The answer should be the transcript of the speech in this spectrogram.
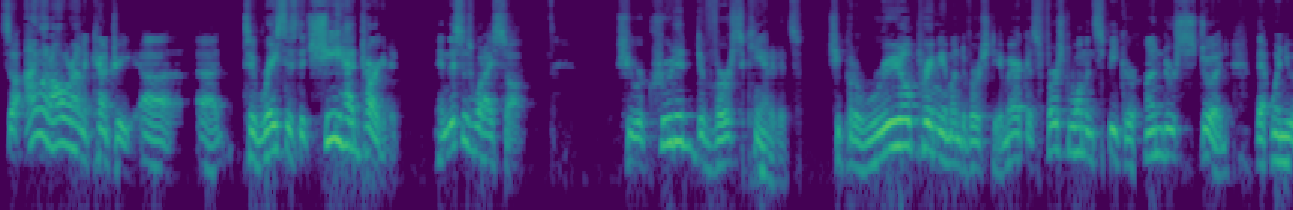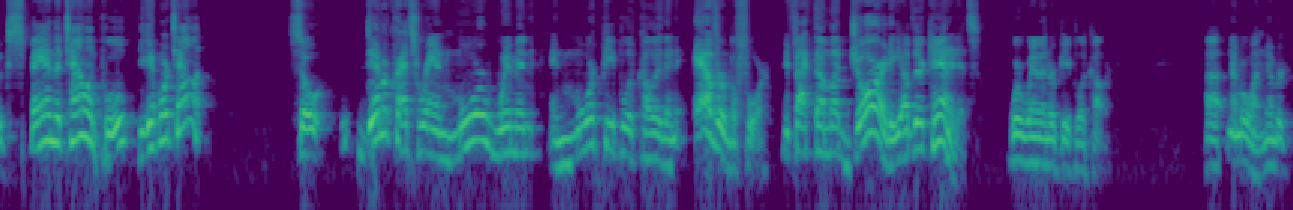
So I went all around the country uh, uh, to races that she had targeted. And this is what I saw. She recruited diverse candidates. She put a real premium on diversity. America's first woman speaker understood that when you expand the talent pool, you get more talent. So Democrats ran more women and more people of color than ever before. In fact, the majority of their candidates were women or people of color. Uh, number one, number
